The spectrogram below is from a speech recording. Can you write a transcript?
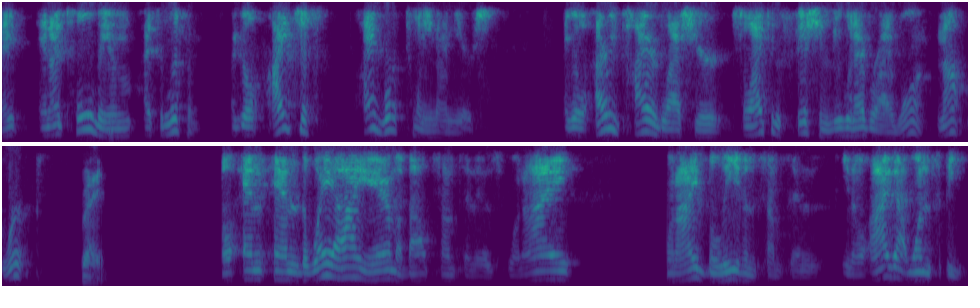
Right? And I told him, I said, listen, I go, I just, I worked 29 years. I go, I retired last year so I can fish and do whatever I want, not work. Right. Well, and and the way I am about something is when I when I believe in something, you know, I got one speed,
